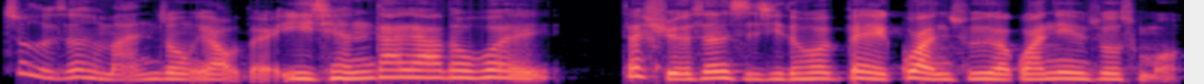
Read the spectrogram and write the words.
这个真的蛮重要的。以前大家都会在学生时期都会被灌输一个观念，说什么，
